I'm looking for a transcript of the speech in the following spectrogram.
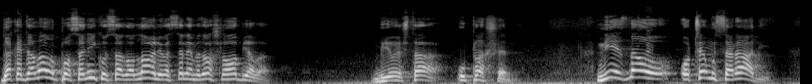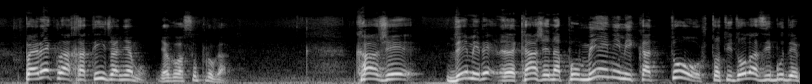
Da kada Allahom poslaniku sallallahu alaihi wasallam došla objava, bio je šta? Uplašen. Nije znao o čemu se radi. Pa je rekla Hatidža njemu, njegova supruga. Kaže, de mi re, e, kaže, napomeni mi kad to što ti dolazi bude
